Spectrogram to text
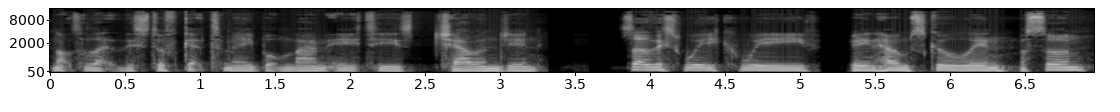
not to let this stuff get to me, but man, it is challenging. So this week we've been homeschooling my son.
